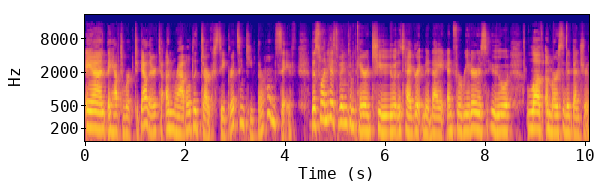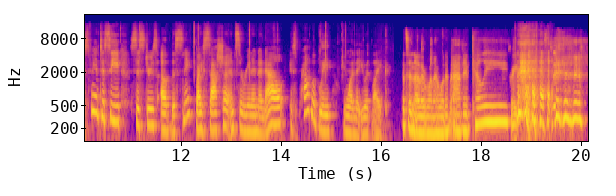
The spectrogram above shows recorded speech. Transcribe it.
and they have to work together to unravel the dark secrets and keep their home safe. This one has been compared to The Tiger at Midnight, and for readers who love immersive adventurous fantasy, Sisters of the Snake by Sasha and Serena Nanua is probably one that you would like. That's another one I would have added. Kelly, great taste.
